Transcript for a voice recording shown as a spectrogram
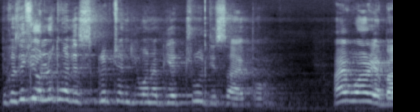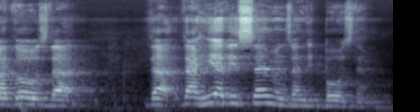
Because if you're looking at the scripture and you want to be a true disciple, I worry about those that that, that hear these sermons and it bores them.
